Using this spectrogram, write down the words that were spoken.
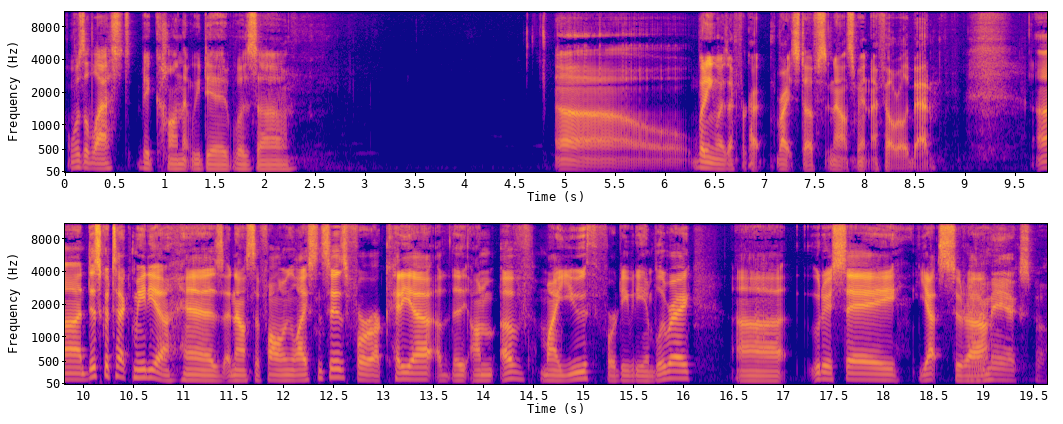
what was the last big con that we did was uh uh but anyways I forgot right stuff's announcement I felt really bad. Uh, Discotek Media has announced the following licenses for Arcadia of the um, of My Youth for DVD and Blu-ray. Uh, Urusei Yatsura Anime Expo.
